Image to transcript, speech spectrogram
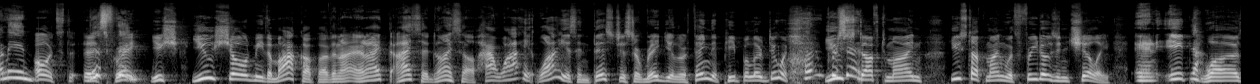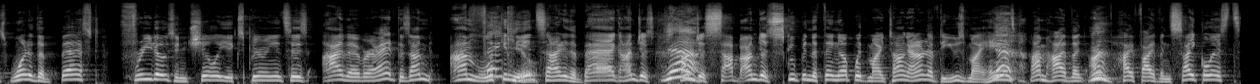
I mean, Oh, it's This it's great. thing- You sh- you showed me the mock-up of it, and I and I, I said to myself, how why why isn't this just a regular thing that people are doing? You 100%. stuffed mine. You stuffed mine with Fritos and chili, and it was one of the best Fritos and chili experiences I've ever had. Because I'm I'm Thank licking the inside of the bag. I'm just Yeah. I'm just sop- I'm just scooping the thing up with my tongue. I don't have to use my hands. Yeah. I'm high I'm high fiving cyclists.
